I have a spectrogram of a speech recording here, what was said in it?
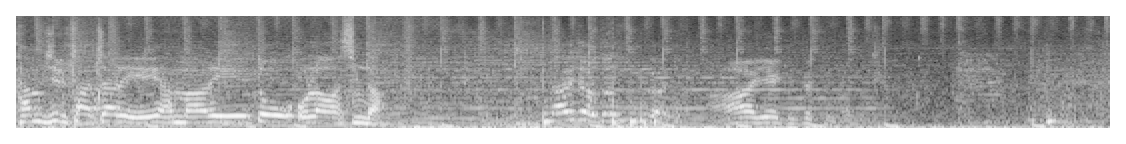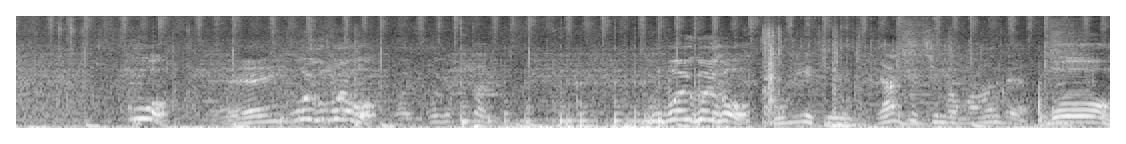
34짜리 한 마리 또 올라왔습니다. 사이즈 어떻습니까? 아, 예, 괜찮습니다. 우와! 에이. 오, 이거 뭐야, 이거? 거기 붙어 이거 뭐야, 이거, 이거? 고기에 지금 얇게 치면 하는데 오,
